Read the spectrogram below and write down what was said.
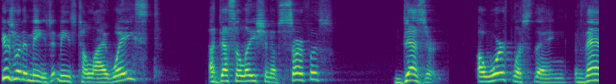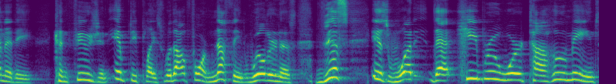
Here's what it means it means to lie waste, a desolation of surface, desert, a worthless thing, vanity, confusion, empty place, without form, nothing, wilderness. This is what that Hebrew word tahu means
